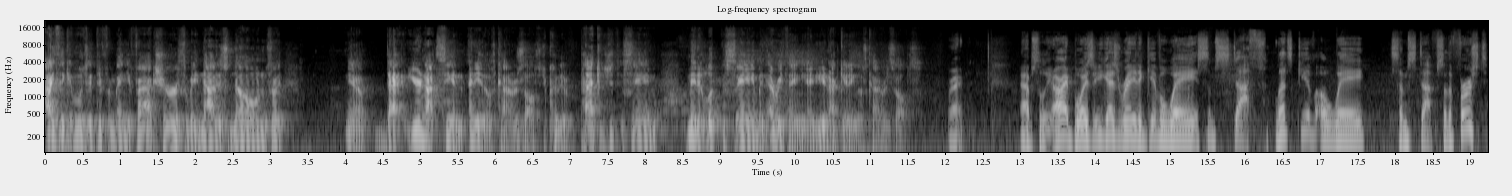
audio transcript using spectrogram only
I think if it was a different manufacturer, somebody not as known, somebody you know that you're not seeing any of those kind of results. You could have packaged it the same, made it look the same, and everything, and you're not getting those kind of results. Right. Absolutely. All right, boys, are you guys ready to give away some stuff? Let's give away some stuff. So the first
